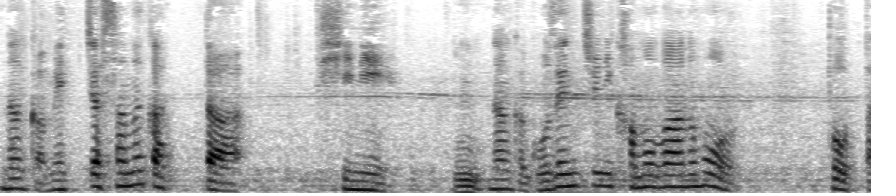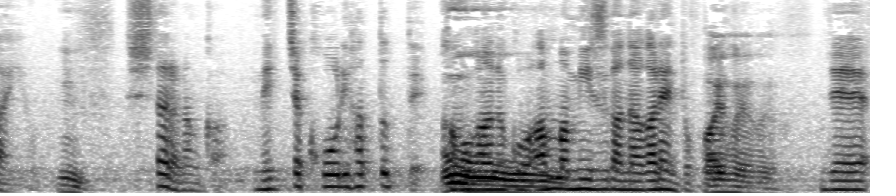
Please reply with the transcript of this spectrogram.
なんかめっちゃ寒かった日に、うん。なんか午前中に鴨川の方通ったんよ。したらなんか、めっちゃ氷張っとって、鴨川のこう、あんま水が流れんとこ。はいはいはい。で、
